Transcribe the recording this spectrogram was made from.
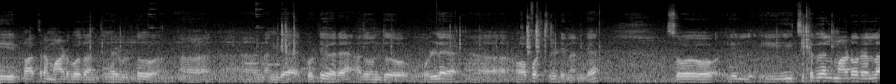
ಈ ಪಾತ್ರ ಮಾಡ್ಬೋದು ಅಂತ ಹೇಳಿಬಿಟ್ಟು ನನಗೆ ಕೊಟ್ಟಿದ್ದಾರೆ. ಅದೊಂದು ಒಳ್ಳೆ ಆಪರ್ಚುನಿಟಿ ನನಗೆ. ಸೊ ಇಲ್ಲಿ ಈ ಚಿತ್ರದಲ್ಲಿ ಮಾಡೋರೆಲ್ಲ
